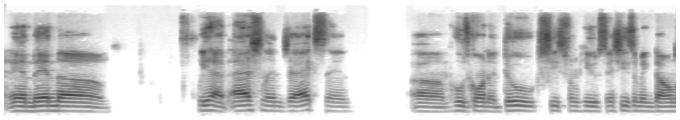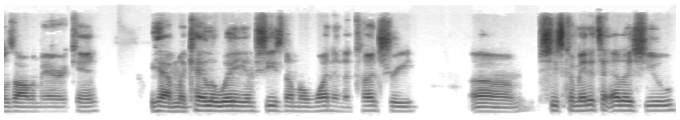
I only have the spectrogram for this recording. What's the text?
And then um, we have Ashlon Jackson, um, who's going to Duke. She's from Houston. She's a McDonald's All American. We have Mikaylah Williams. She's number one in the country. Um, she's committed to LSU.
